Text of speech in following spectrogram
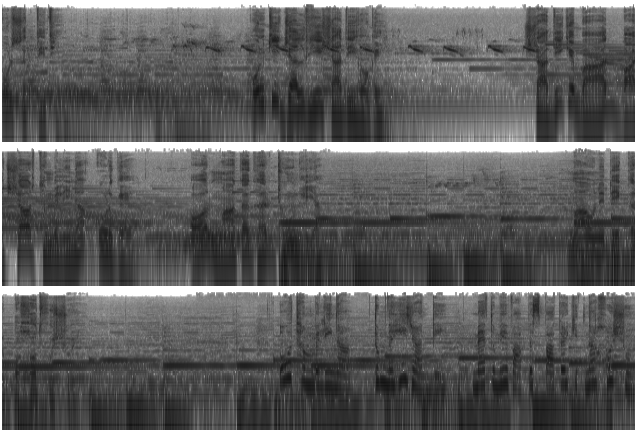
اڑ سکتی تھی۔ ان کی جلد ہی شادی ہو گئی۔ شادی کے بعد بادشاہ اور تھمبلینا اڑ گئے اور ماں کا گھر ڈھونڈ لیا۔ ماں انہیں دیکھ کر بہت خوش ہوئی۔ او تھمبلینا تم نہیں جانتی میں تمہیں واپس پا کر کتنا خوش ہوں۔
